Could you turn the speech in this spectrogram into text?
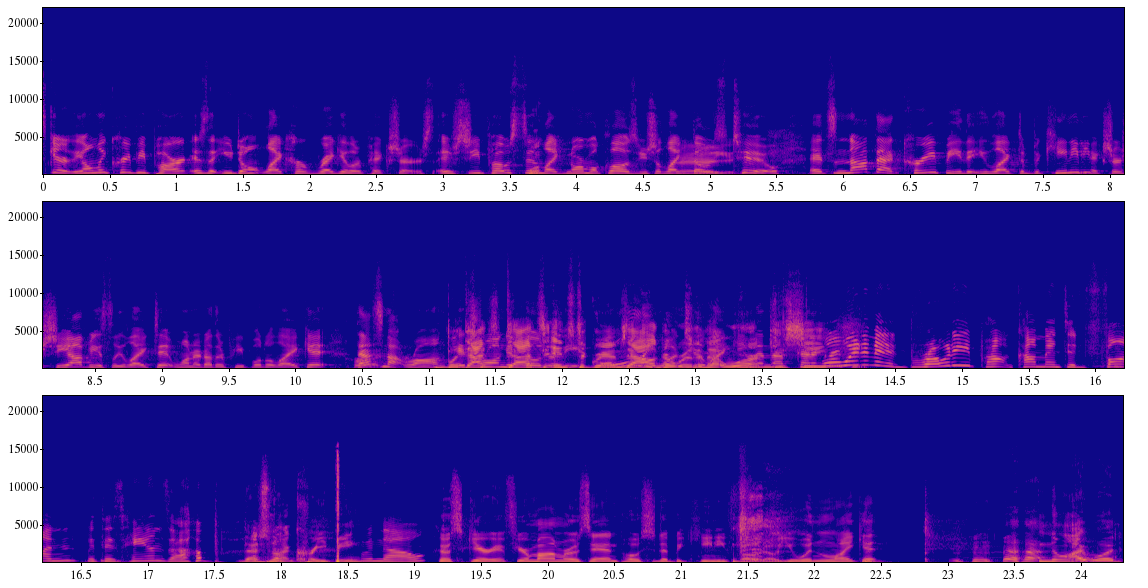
Scare. The only creepy part is that you don't like her regular pictures. If she posts in Well- like normal clothes, you should like those you too. It's not that creepy that you liked a bikini picture. She obviously liked it, wanted other people to like it. That's not wrong. But it's that's- wrong that's those are the Instagram's algorithm you're at work, you see. Well, wait a minute. Brody pro- commented fun with his hands up. That's not creepy. No. So scary. If your mom Roseanne posted a bikini photo, you wouldn't like it. no, I would.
